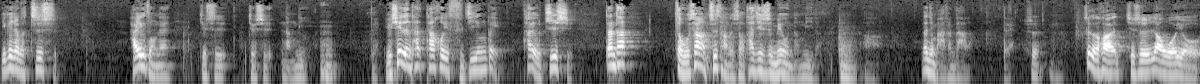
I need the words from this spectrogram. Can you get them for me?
一个叫做知识，还有一种呢，就是就是能力。嗯，对，有些人他他会死记硬背，他有知识，但他走上职场的时候，他其实是没有能力的。嗯啊，那就麻烦大了。对，是。这个的话，其实让我有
